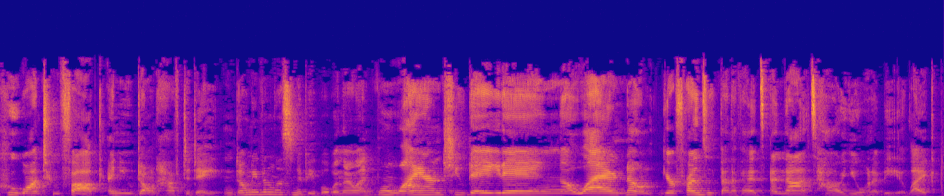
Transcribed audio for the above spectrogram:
who want to fuck and you don't have to date. And don't even listen to people when they're like well why aren't you dating? Why no you're friends with benefits and that's how you want to be. Like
